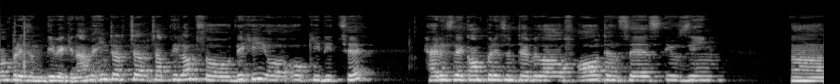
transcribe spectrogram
কম্পারিজন দিবে কিনা আমি ইন্টার চাপ দিলাম সো দেখি ও কি দিচ্ছে is a comparison table of all tenses using uh,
